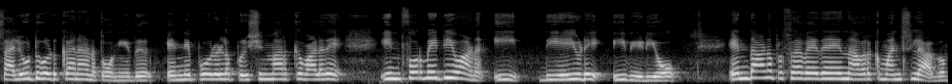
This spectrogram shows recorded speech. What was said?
സല്യൂട്ട് കൊടുക്കാനാണ് തോന്നിയത്. എന്നെപ്പോലുള്ള പുരുഷന്മാർക്ക് വളരെ ഇൻഫോർമേറ്റീവാണ് ഈ ദിയയുടെ ഈ വീഡിയോ. എന്താണ് പ്രസവവേദന എന്ന് അവർക്ക് മനസ്സിലാകും.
